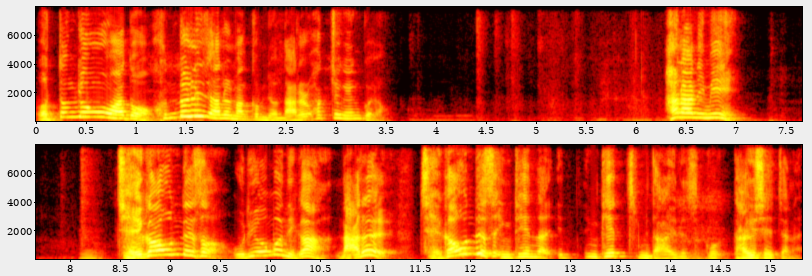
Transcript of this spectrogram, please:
어떤 경우 와도 흔들리지 않을 만큼요 나를 확정한 거예요. 하나님이 제 가운데서 우리 어머니가 나를 제 가운데서 잉태했습니다. 이래서 그 다윗이 했잖아요.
